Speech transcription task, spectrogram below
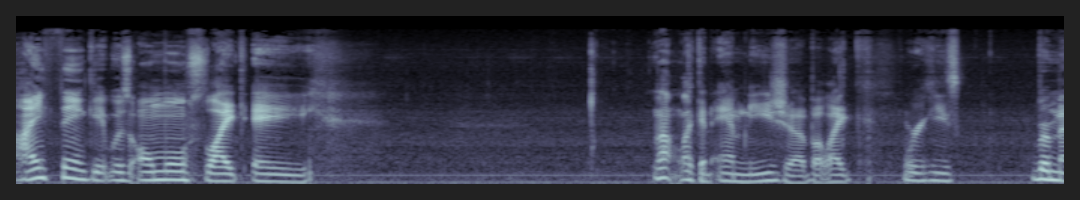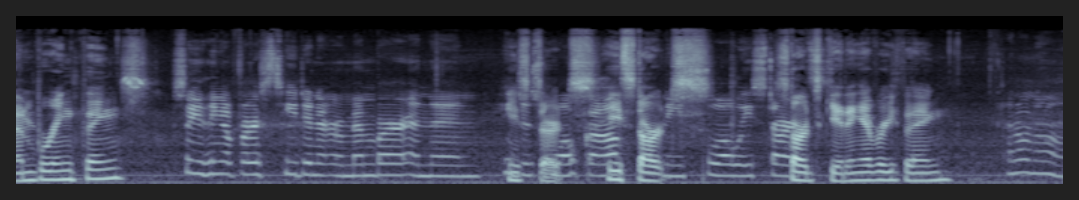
I think it was almost like a not like an amnesia, but like where he's remembering things. So you think at first he didn't remember, and then he, He just starts- woke up. he and he starts- slowly starts. Starts getting everything. I don't know.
